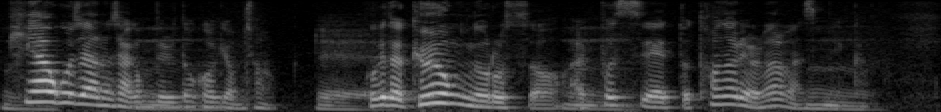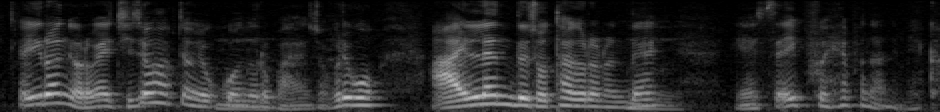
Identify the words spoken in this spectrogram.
음. 피하고자 하는 자금들도 음. 거기 엄청. 예. 거기다 교역로로서 음. 알프스에 또 터널이 얼마나 많습니까? 음. 그러니까 이런 여러 가지 지정학적 요건으로 음. 봐야죠. 그리고 아일랜드 좋다 그러는데 음. 예, safe haven 아닙니까?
